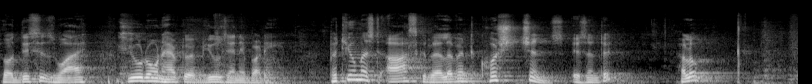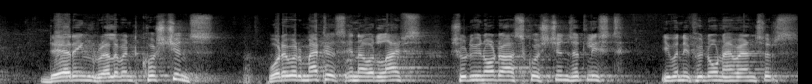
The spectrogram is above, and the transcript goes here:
So this is why you don't have to abuse anybody. But you must ask relevant questions, isn't it? Hello? Daring relevant questions. Whatever matters in our lives, should we not ask questions at least, even if you don't have answers?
